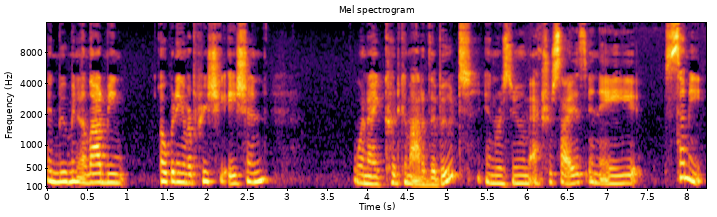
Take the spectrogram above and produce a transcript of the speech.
in movement. It allowed me opening of appreciation when I could come out of the boot and resume exercise in a semi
